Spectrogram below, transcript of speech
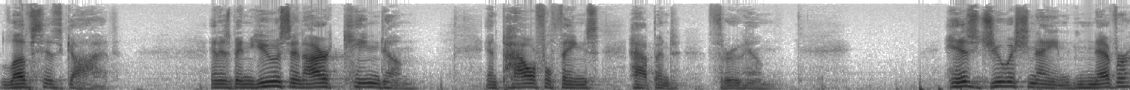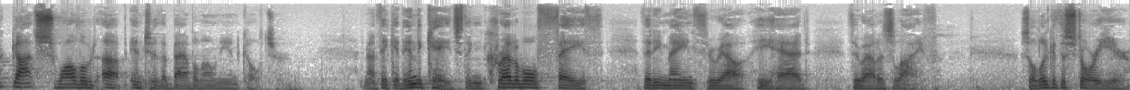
loves his God and has been used in our kingdom, and powerful things happened through him. His Jewish name never got swallowed up into the Babylonian culture. And I think it indicates the incredible faith that he made throughout he had throughout his life. So look at the story here.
